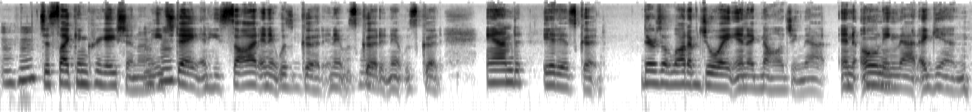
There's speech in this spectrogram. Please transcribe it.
Mm-hmm. Just like in creation on each mm-hmm. day. And he saw it and it was good and it was mm-hmm. good and it was good. And it is good. There's a lot of joy in acknowledging that and mm-hmm. owning that again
